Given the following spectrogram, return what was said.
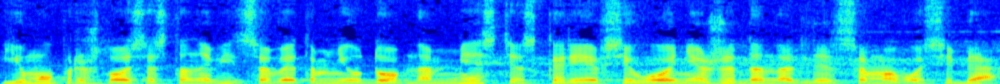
Ему пришлось остановиться в этом неудобном месте, скорее всего, неожиданно для самого себя.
